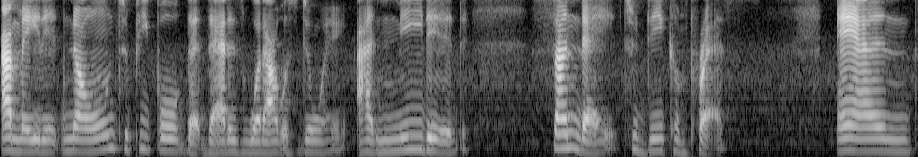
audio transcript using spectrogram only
I made it known to people that that is what I was doing. I needed Sunday to decompress. And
